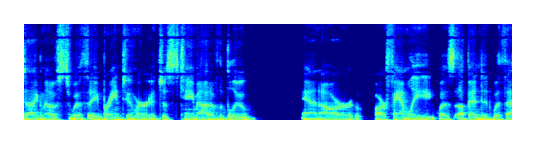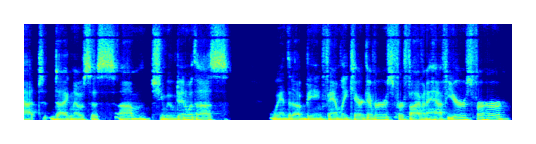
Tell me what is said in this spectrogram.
diagnosed with a brain tumor. It just came out of the blue. And our our family was upended with that diagnosis. Um, she moved in with us. We ended up being family caregivers for five and a half years for her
